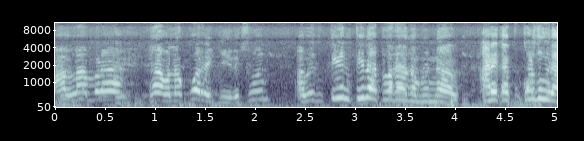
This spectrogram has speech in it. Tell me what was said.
আল্লাহ হ্যাঁ করে কি? দেখুন আমি তিন তিন হাত লাগাই দাম না আরে, কত করে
